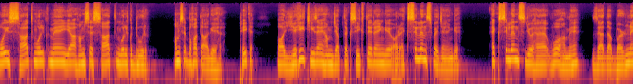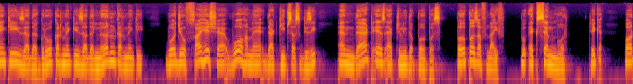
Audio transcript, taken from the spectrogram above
کوئی سات ملک میں یا ہم سے سات ملک دور، ہم سے بہت آگے ہے، ٹھیک ہے؟ اور یہی چیزیں ہم جب تک سیکھتے رہیں گے اور ایکسیلنس پہ جائیں گے ایکسیلنس جو ہے وہ ہمیں زیادہ بڑھنے کی، زیادہ گرو کرنے کی، زیادہ لرن کرنے کی، وہ جو خواہش ہے وہ ہمیں that keeps us busy and that is actually the purpose purpose of life to excel more ٹھیک ہے؟ اور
